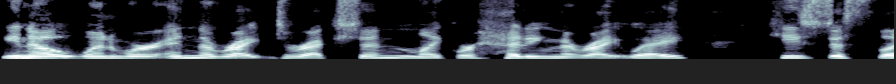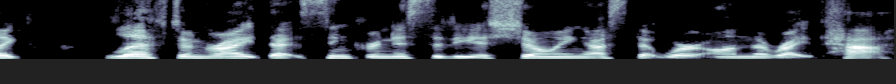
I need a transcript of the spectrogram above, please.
you know, when we're in the right direction, like we're heading the right way, he's just like left and right, that synchronicity is showing us that we're on the right path.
